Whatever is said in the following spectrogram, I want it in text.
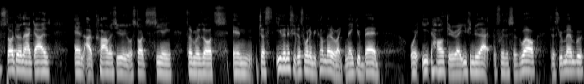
Start doing that, guys, and I promise you, you'll start seeing some results in just even if you just want to become better, like make your bed or eat healthy, right? You can do that for this as well. Just remember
